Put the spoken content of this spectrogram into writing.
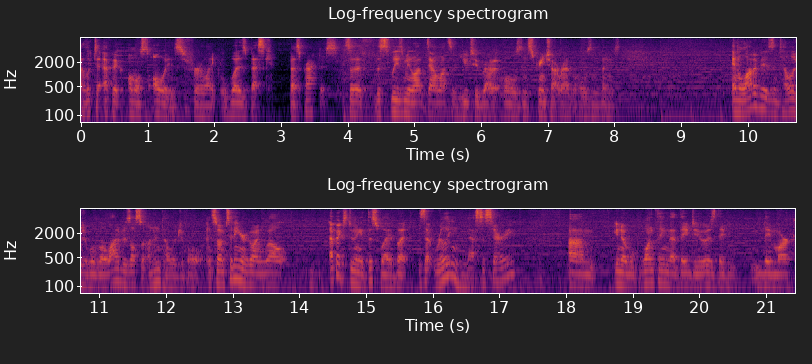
I looked at Epic almost always for like what is best best practice. So this leads me down lots of YouTube rabbit holes and screenshot rabbit holes and things and a lot of it is intelligible, but a lot of it is also unintelligible. And so I'm sitting here going, well, Epic's doing it this way, but is that really necessary? Um, you know, one thing that they do is they they mark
